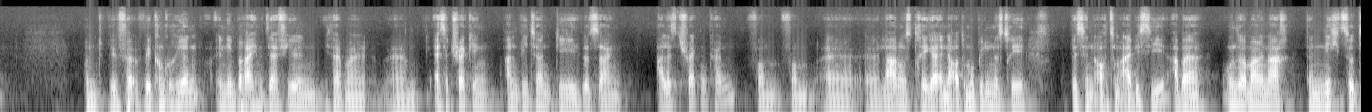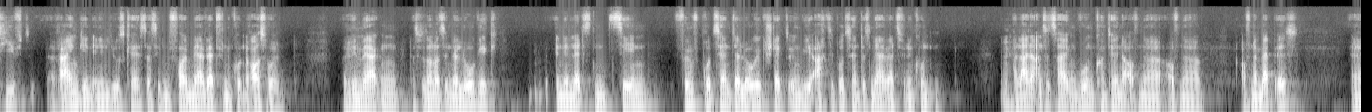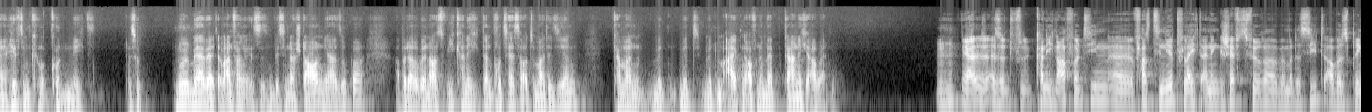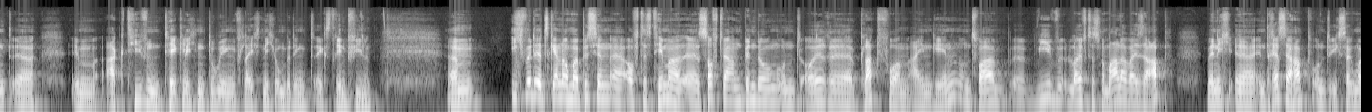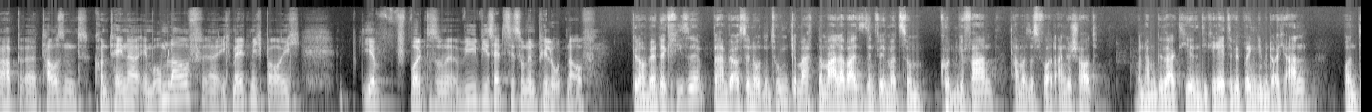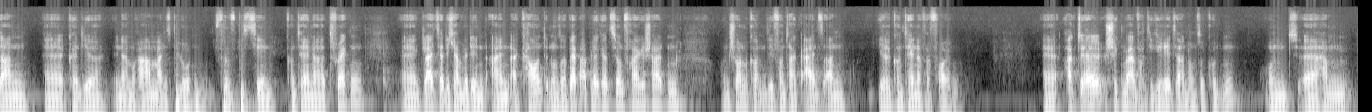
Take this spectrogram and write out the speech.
und wir, wir konkurrieren in dem Bereich mit sehr vielen, ich sag mal, ähm, Asset-Tracking-Anbietern, die sozusagen alles tracken können, vom, vom äh, äh Ladungsträger in der Automobilindustrie bis hin auch zum IBC, aber unserer Meinung nach dann nicht so tief reingehen in den Use Case, dass sie den vollen Mehrwert für den Kunden rausholen. Weil wir mhm. merken, dass besonders in der Logik in den letzten 10, 5 Prozent der Logik steckt irgendwie 80 Prozent des Mehrwerts für den Kunden. Mhm. Alleine anzuzeigen, wo ein Container auf einer, auf einer, auf einer Map ist, äh, hilft dem Kunden nichts. Das ist null Mehrwert. Am Anfang ist es ein bisschen erstaunen, ja, super. Aber darüber hinaus, wie kann ich dann Prozesse automatisieren, kann man mit, mit, mit einem Icon auf einer Map gar nicht arbeiten. Mhm. Ja, also kann ich nachvollziehen. Äh, fasziniert vielleicht einen Geschäftsführer, wenn man das sieht, aber es bringt äh, im aktiven täglichen Doing vielleicht nicht unbedingt extrem viel. Ähm, ich würde jetzt gerne noch mal ein bisschen äh, auf das Thema äh, Softwareanbindung und eure Plattform eingehen. Und zwar, äh, wie läuft das normalerweise ab? wenn ich äh, Interesse habe und ich sage mal, habe äh, 1000 Container im Umlauf, äh, ich melde mich bei euch. Ihr wollt so, wie, wie setzt ihr so einen Piloten auf? Genau, während der Krise, da haben wir aus der Not eine Tugend gemacht. Normalerweise sind wir immer zum Kunden gefahren, haben uns das vor Ort angeschaut und haben gesagt, hier sind die Geräte, wir bringen die mit euch an und dann äh, könnt ihr in einem Rahmen eines Piloten fünf bis zehn Container tracken. Äh, gleichzeitig haben wir den einen Account in unserer Web-Applikation freigeschalten und schon konnten sie von Tag eins an ihre Container verfolgen. Äh, aktuell schicken wir einfach die Geräte an unsere Kunden und äh, haben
